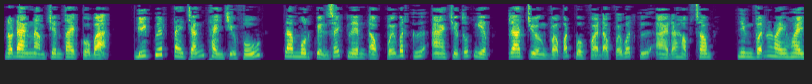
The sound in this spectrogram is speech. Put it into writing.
nó đang nằm trên tay của bạn. Bí quyết tay trắng thành triệu phú là một quyển sách lên đọc với bất cứ ai chưa tốt nghiệp, ra trường và bắt buộc phải đọc với bất cứ ai đã học xong, nhưng vẫn loay hoay,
